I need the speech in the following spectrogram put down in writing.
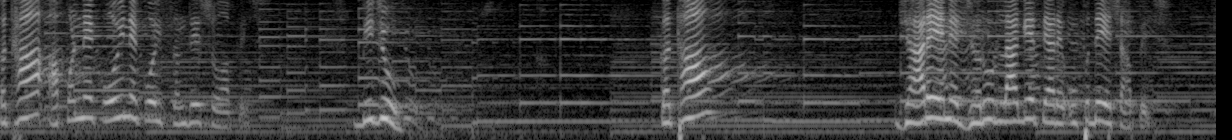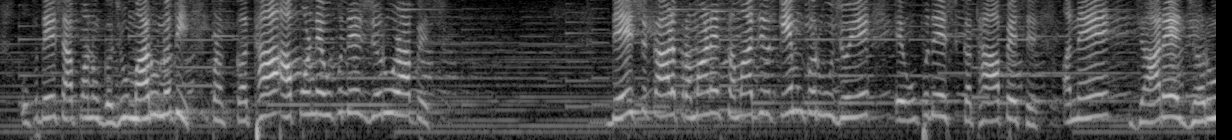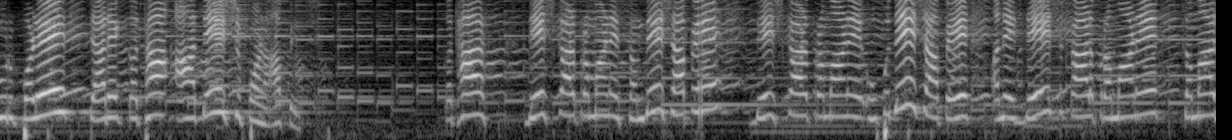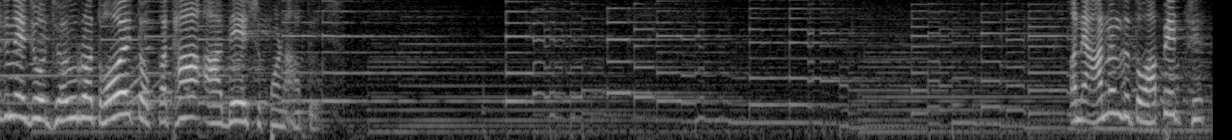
કથા આપણને કોઈ ને કોઈ સંદેશો આપે છે. બીજું, કથા જ્યારે એને જરૂર લાગે ત્યારે ઉપદેશ આપે છે. ઉપદેશ આપવાનું ગજુ મારું નથી, પણ કથા આપણને ઉપદેશ જરૂર આપે છે. દેશ પ્રમાણે સમાજે કેમ કરવું જોઈએ એ ઉપદેશ કથા આપે છે. અને જ્યારે જરૂર પડે ત્યારે કથા આદેશ પણ આપે છે. કથા દેશકાળ પ્રમાણે સંદેશ આપે, દેશકાળ પ્રમાણે ઉપદેશ આપે અને દેશકાળ પ્રમાણે સમાજને જો જરૂરત હોય તો કથા આદેશ પણ આપે છે. અને આનંદ તો આપે જ છે.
